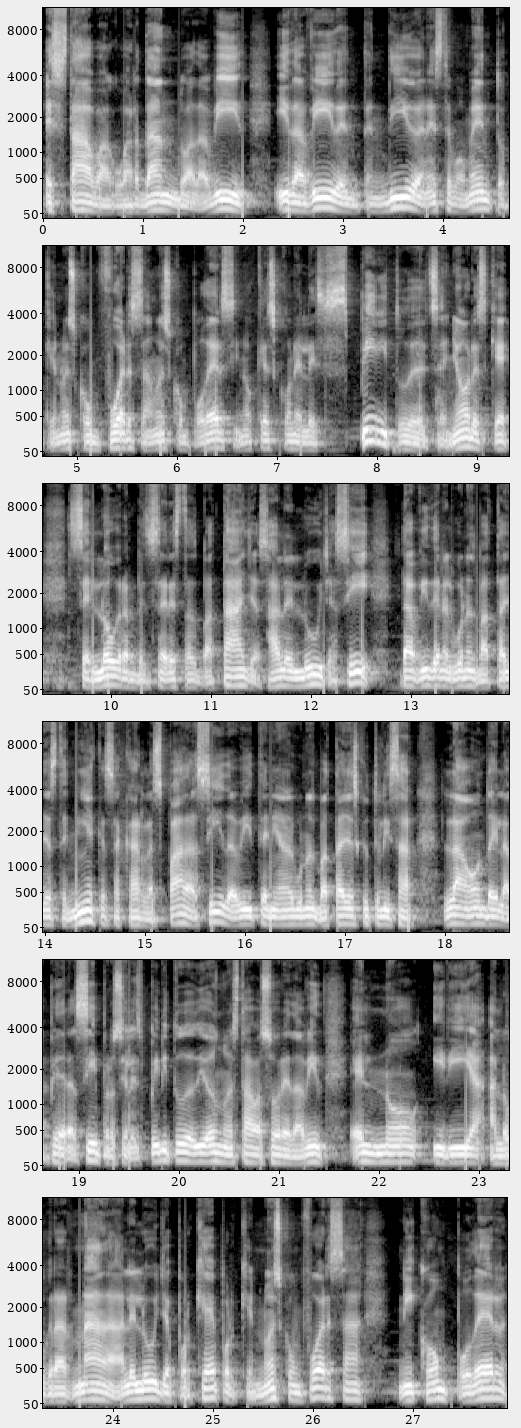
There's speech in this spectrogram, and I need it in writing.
estaba guardando a David y David entendido en este momento que no es con fuerza, no es con poder, sino que es con el Espíritu del Señor es que se logran vencer estas batallas. Aleluya. Sí, David en algunas batallas tenía que sacar la espada. Sí, David tenía algunas batallas que utilizar la onda y la piedra. Sí, pero si el Espíritu de Dios no estaba sobre David, él no iría a lograr nada. Aleluya. ¿Por qué? Porque no es con fuerza, ni con poder,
